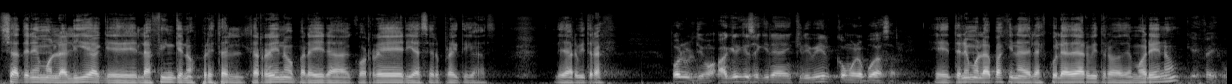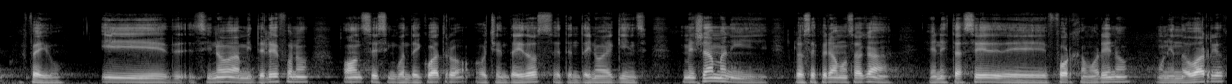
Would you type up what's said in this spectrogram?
ya tenemos la liga, que la fin que nos presta el terreno para ir a correr y hacer prácticas de arbitraje. Por último, aquel que se quiera inscribir, ¿cómo lo puede hacer? Eh, tenemos la página de la Escuela de Árbitros de Moreno. Que es Facebook. Facebook. Y si no, a mi teléfono 11 54 82 79 15. Me llaman y los esperamos acá, en esta sede de Forja Moreno, uniendo barrios,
